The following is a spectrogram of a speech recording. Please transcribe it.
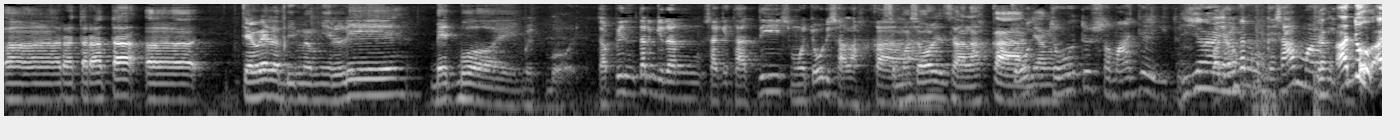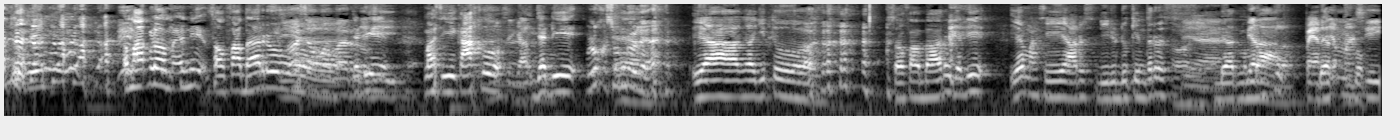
eh, rata-rata eh, cewek lebih memilih bad boy Bad boy. Tapi ntar giran sakit hati semua cowok disalahkan. semua soal disalahkan cowok, yang cowok tuh sama aja gitu. Iya, Padahal yang- kan nggak sama. yang aduh aduh ini maklum ini sofa baru Iya, sofa baru. jadi masih kaku. Masih kaku. jadi Lu kesundul ya? ya nggak gitu sofa baru jadi ya masih harus didudukin terus iya. biar Biar membal Biar empuk. masih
